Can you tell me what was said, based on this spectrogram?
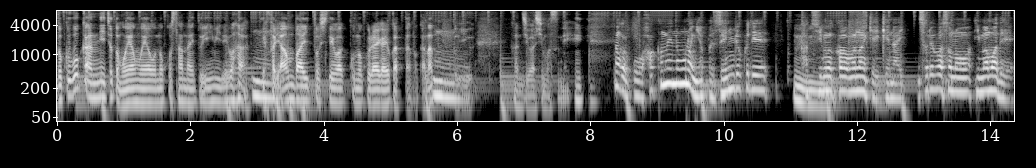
読後感にちょっとモヤモヤを残さないという意味では、うん、やっぱり塩梅としてはこのくらいが良かったのかなという感じはしますね。なんかこう白面のものにやっぱり全力で立ち向かわなきゃいけない、うん、それはその今まで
